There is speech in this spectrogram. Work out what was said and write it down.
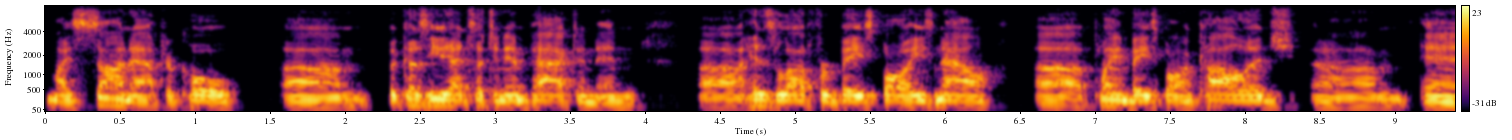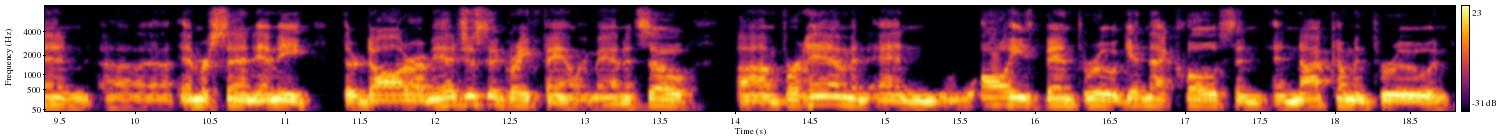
my son after Cole um, because he had such an impact and and uh, his love for baseball. He's now uh, playing baseball in college, um, and uh, Emerson, Emmy, their daughter. I mean, it's just a great family, man. And so um, for him and, and all he's been through, getting that close and, and not coming through, and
